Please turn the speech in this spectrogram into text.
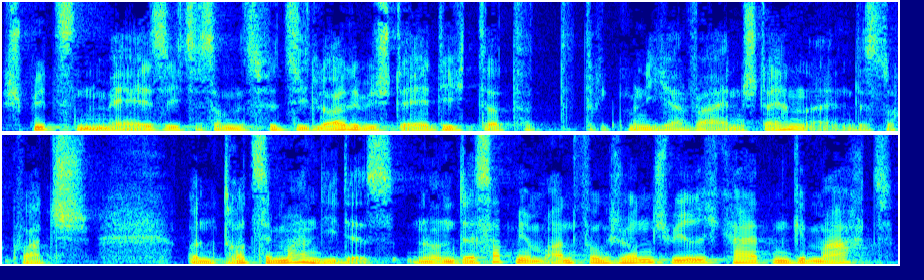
spitzenmäßig, das haben jetzt 40 Leute bestätigt, da, da, da trägt man nicht einfach einen Stern ein, das ist doch Quatsch. Und trotzdem machen die das. Und das hat mir am Anfang schon Schwierigkeiten gemacht.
